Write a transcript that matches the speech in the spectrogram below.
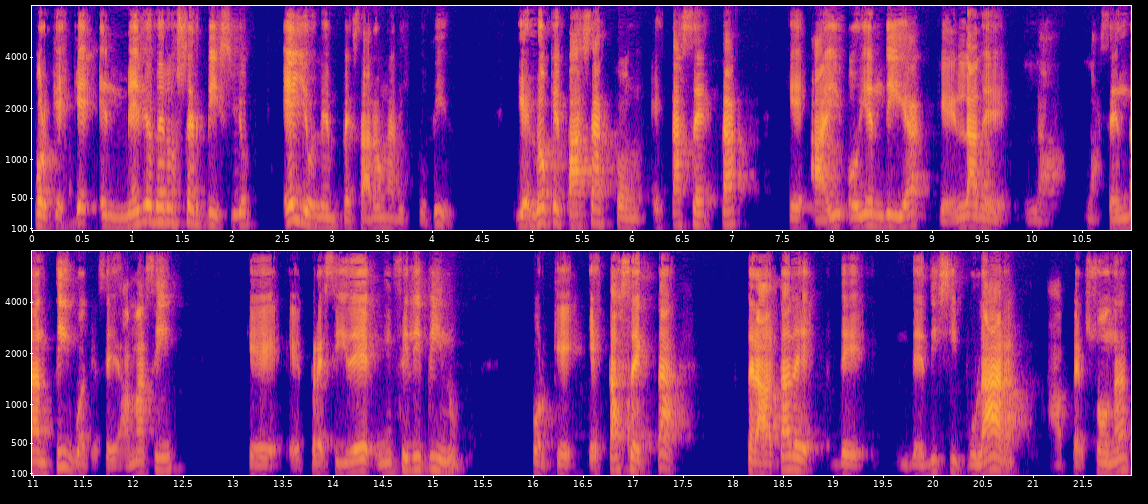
porque es que en medio de los servicios ellos le empezaron a discutir. Y es lo que pasa con esta secta que hay hoy en día, que es la de la, senda antigua, que se llama así, que eh, preside un filipino, porque esta secta trata de, de, disipular a personas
